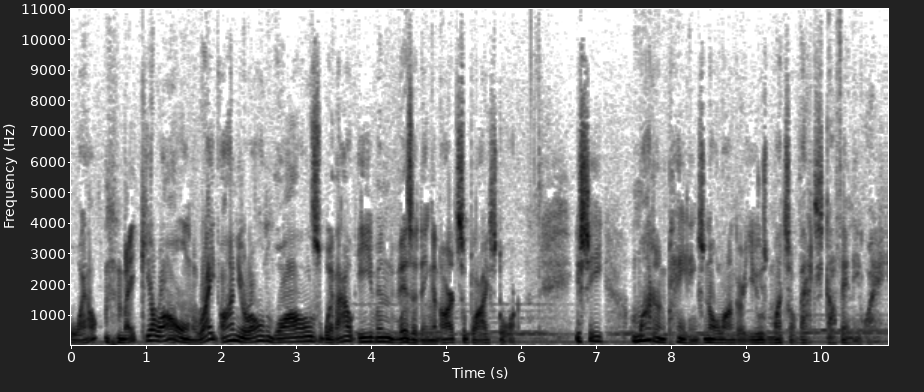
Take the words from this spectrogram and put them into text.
Well, make your own, right on your own walls without even visiting an art supply store. You see, modern paintings no longer use much of that stuff anyway.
